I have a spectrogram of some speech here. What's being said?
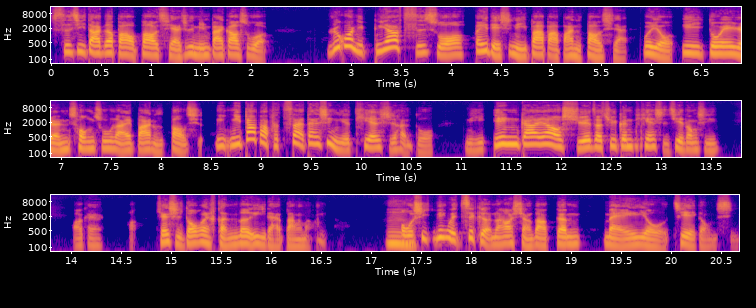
司机大哥把我抱起来，就是明白告诉我。如果你不要执着，非得是你爸爸把你抱起来，会有一堆人冲出来把你抱起来。你你爸爸不在，但是你的天使很多，你应该要学着去跟天使借东西。OK，好，天使都会很乐意来帮忙。嗯，我是因为这个，然后想到跟没有借东西。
